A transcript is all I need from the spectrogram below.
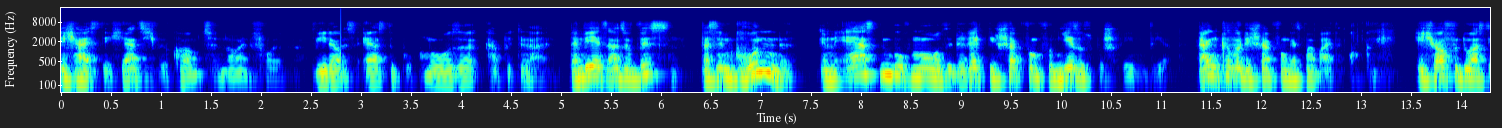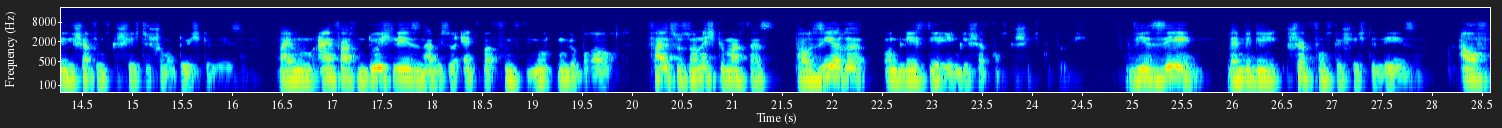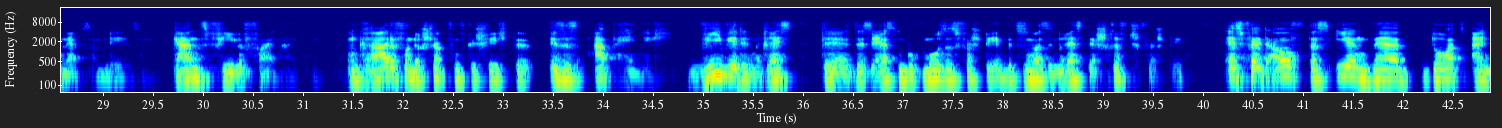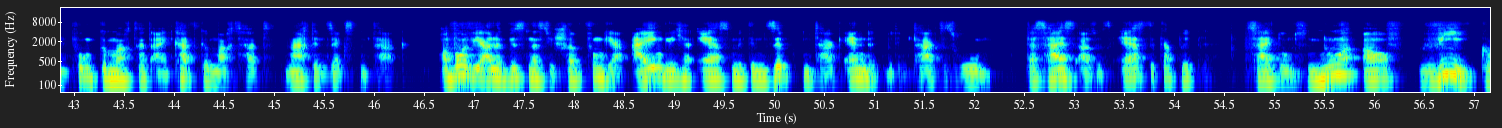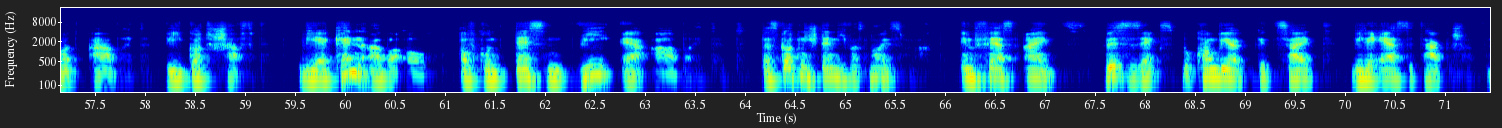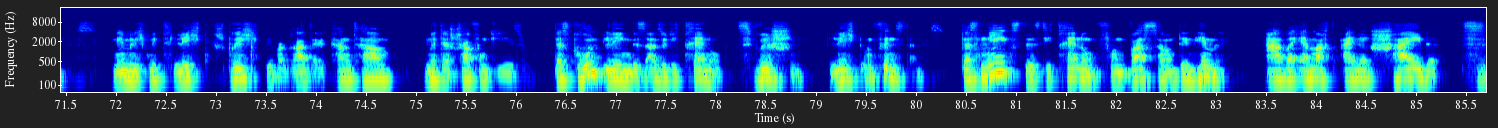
Ich heiße dich herzlich willkommen zur neuen Folge. Wieder das erste Buch Mose, Kapitel 1. Wenn wir jetzt also wissen, dass im Grunde im ersten Buch Mose direkt die Schöpfung von Jesus beschrieben wird, dann können wir die Schöpfung jetzt mal weiter gucken. Ich hoffe, du hast dir die Schöpfungsgeschichte schon mal durchgelesen. Beim einfachen Durchlesen habe ich so etwa fünf Minuten gebraucht. Falls du es noch nicht gemacht hast, pausiere und lese dir eben die Schöpfungsgeschichte durch. Wir sehen, wenn wir die Schöpfungsgeschichte lesen, aufmerksam lesen, ganz viele Feinheiten. Und gerade von der Schöpfungsgeschichte ist es abhängig, wie wir den Rest de, des ersten Buch Moses verstehen, beziehungsweise den Rest der Schrift verstehen. Es fällt auf, dass irgendwer dort einen Punkt gemacht hat, einen Cut gemacht hat nach dem sechsten Tag. Obwohl wir alle wissen, dass die Schöpfung ja eigentlich erst mit dem siebten Tag endet, mit dem Tag des Ruhens. Das heißt also, das erste Kapitel zeigt uns nur auf, wie Gott arbeitet, wie Gott schafft. Wir erkennen aber auch aufgrund dessen, wie er arbeitet, dass Gott nicht ständig was Neues macht. Im Vers 1 bis 6 bekommen wir gezeigt, wie der erste Tag geschaffen ist, nämlich mit Licht, sprich, wie wir gerade erkannt haben, mit der Schaffung Jesu. Das Grundlegende ist also die Trennung zwischen Licht und Finsternis. Das nächste ist die Trennung von Wasser und den Himmel. Aber er macht eine Scheide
